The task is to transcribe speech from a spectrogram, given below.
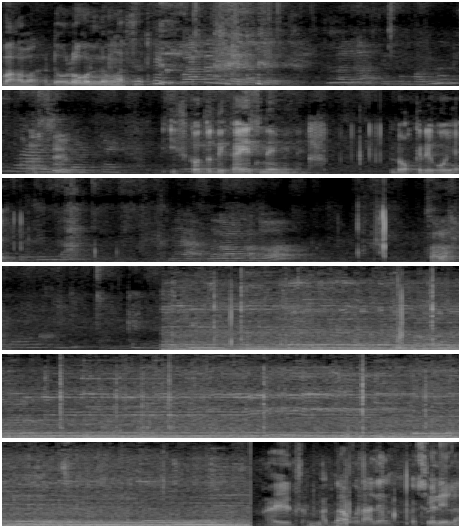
बाबा डोलो बोललो मस्त इसको तो दिखा ही नहीं मैंने. डोकरी को है. चला. आता आपण आले कशेळीला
